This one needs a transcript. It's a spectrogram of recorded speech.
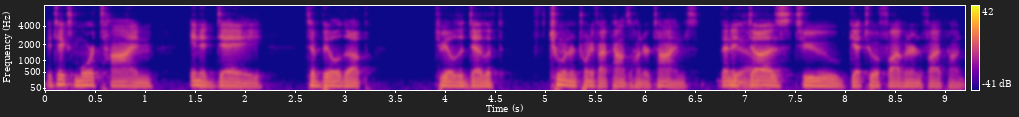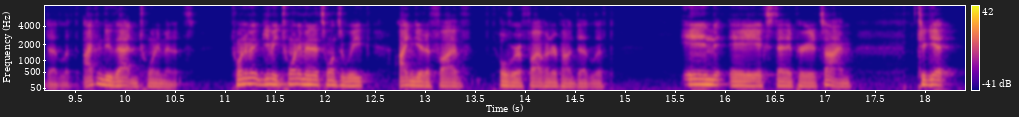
It takes more time in a day to build up to be able to deadlift 225 pounds 100 times than Yeah. it does to get to a 505 pound deadlift. I can do that in 20 minutes. 20 minutes, give me 20 minutes once a week. I can get a five over a 500 pound deadlift in a extended period of time. To get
